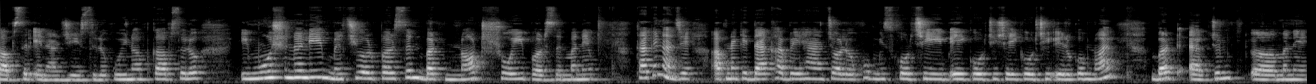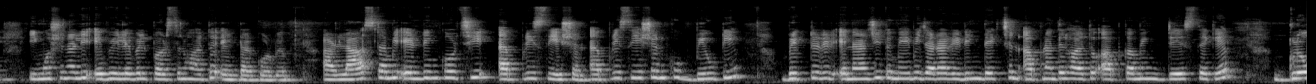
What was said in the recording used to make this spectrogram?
কাপসের এনার্জি এসেছিল কুইন অফ কাপস হলো emotionally mature person but not শোই পারসন মানে থাকে না যে আপনাকে দেখাবে হ্যাঁ চলো খুব মিস করছি, এই করছি, সেই করছি, এরকম নয়। বাট একজন মানে ইমোশনালি অ্যাভেলেবেল পারসন হয়তো এন্টার করবে। আর লাস্ট আমি এন্ডিং করছি অ্যাপ্রিসিয়েশন অ্যাপ্রিসিয়েশন খুব বিউটি ভিক্টরির এনার্জি তো মেবি যারা রিডিং দেখছেন, আপনাদের হয়তো আপকামিং ডেজ থেকে গ্লো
